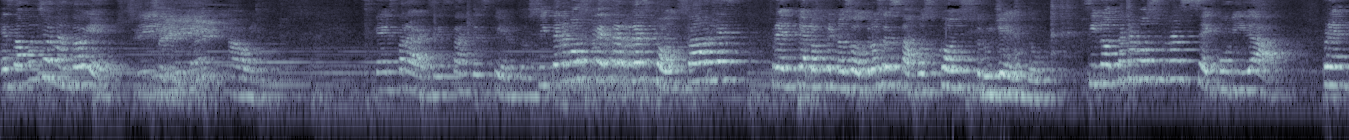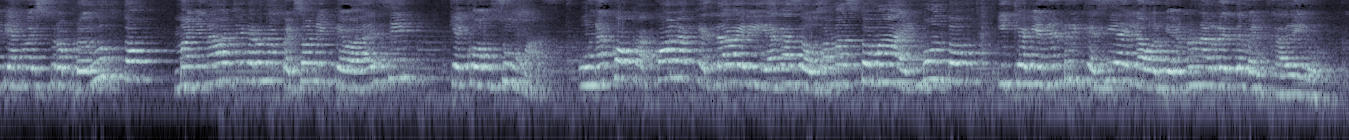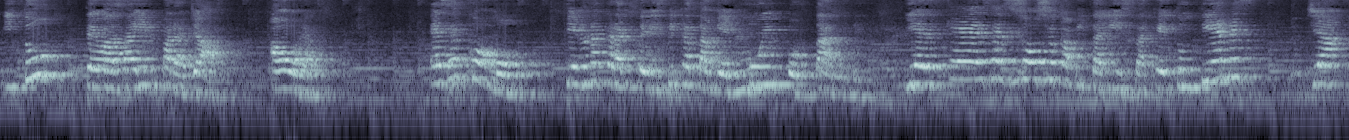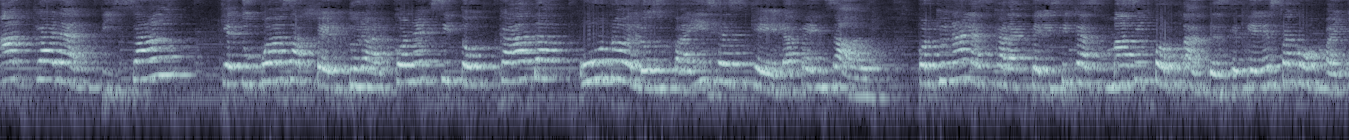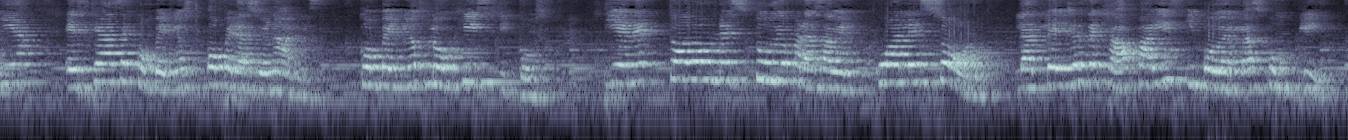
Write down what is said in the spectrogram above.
¿Está funcionando bien? Sí. Ah, bueno. Es que es para ver si están despiertos. Sí tenemos que ser responsables frente a lo que nosotros estamos construyendo. Si no tenemos una seguridad frente a nuestro producto, mañana va a llegar una persona y te va a decir que consumas una Coca-Cola, que es la bebida gaseosa más tomada del mundo y que viene enriquecida y la volvieron una red de mercadeo. Y tú te vas a ir para allá. Ahora, ese cómo tiene una característica también muy importante y es que ese socio capitalista que tú tienes ya ha garantizado que tú puedas aperturar con éxito cada uno de los países que él ha pensado. Porque una de las características más importantes que tiene esta compañía es que hace convenios operacionales, convenios logísticos, tiene todo un estudio para saber cuáles son las leyes de cada país y poderlas cumplir.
